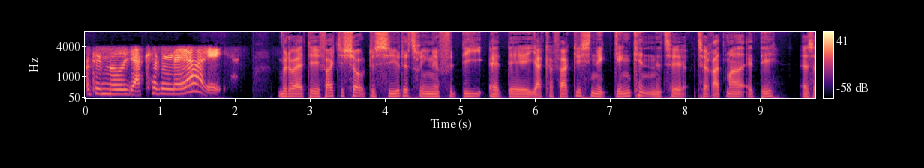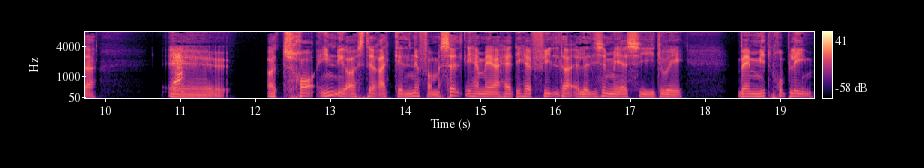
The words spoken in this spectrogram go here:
Og det er noget, jeg kan lære af. Ved du hvad, det er faktisk sjovt, du siger det, Trine, fordi at øh, jeg kan faktisk ikke genkende til, til ret meget af det. Altså, Ja. øh, og tror egentlig også, det er ret gældende for mig selv, det her med at have det her filter, eller ligesom med at sige, du ved, hvad er mit problem,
